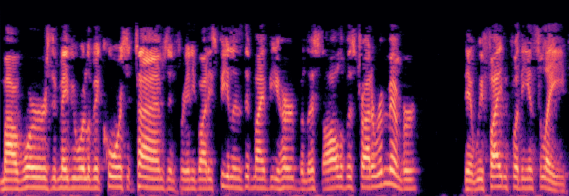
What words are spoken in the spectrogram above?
my words that maybe were a little bit coarse at times and for anybody's feelings that might be hurt. But let's all of us try to remember that we're fighting for the enslaved.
